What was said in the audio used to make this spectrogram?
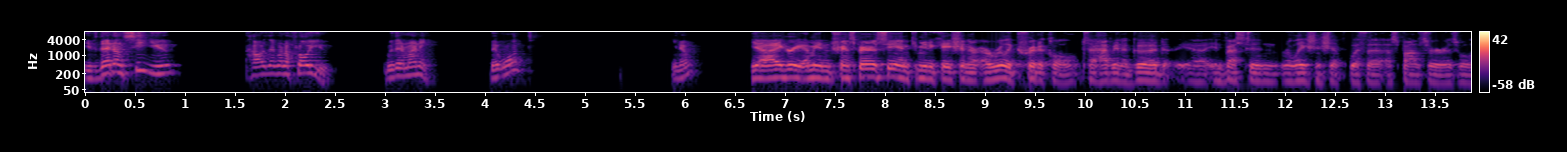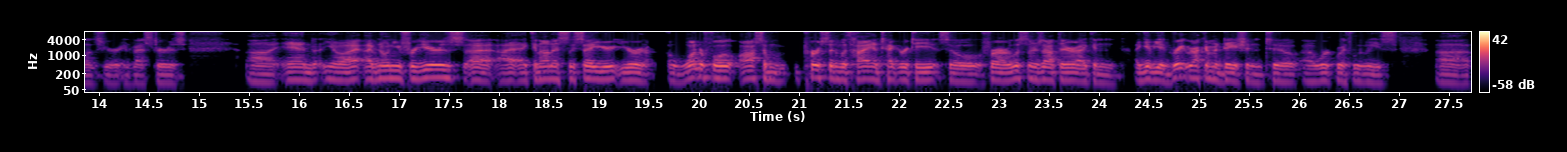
If they don't see you, how are they going to flow you with their money? They won't. You know. Yeah, I agree. I mean, transparency and communication are, are really critical to having a good uh, invest-in relationship with a, a, sponsor as well as your investors. Uh, and you know, I, have known you for years. Uh, I, I, can honestly say you're you're a wonderful, awesome person with high integrity. So for our listeners out there, I can I give you a great recommendation to uh, work with Luis uh,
